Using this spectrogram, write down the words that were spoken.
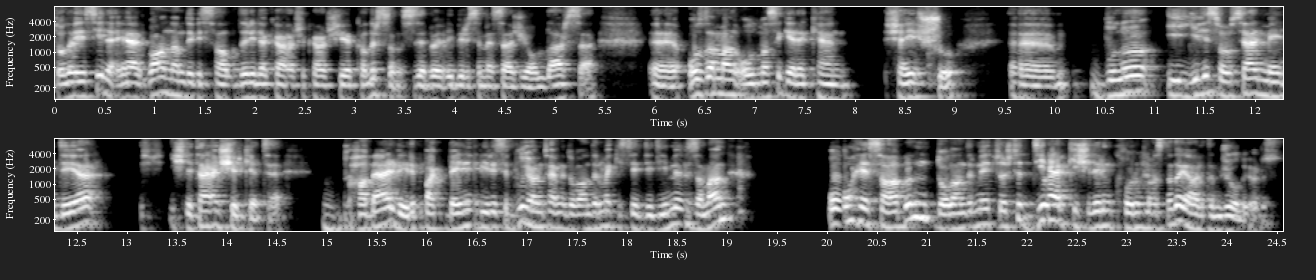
dolayısıyla eğer bu anlamda bir saldırıyla karşı karşıya kalırsanız, size böyle birisi mesaj yollarsa, e, o zaman olması gereken şey şu. E, bunu ilgili sosyal medyaya işleten şirkete haber verip bak beni birisi bu yöntemle dolandırmak istedi dediğimiz zaman o hesabın dolandırmaya çalıştığı diğer kişilerin korunmasına da yardımcı oluyoruz.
